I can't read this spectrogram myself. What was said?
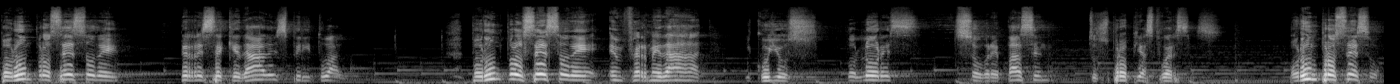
por un proceso de, de resequedad espiritual, por un proceso de enfermedad y cuyos dolores sobrepasen propias fuerzas, por un proceso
